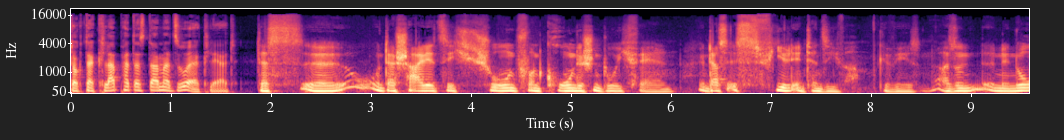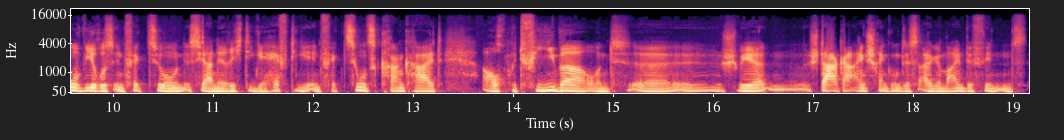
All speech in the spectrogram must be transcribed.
Dr. Klapp hat das damals so erklärt. Das äh, unterscheidet sich schon von chronischen Durchfällen. Das ist viel intensiver gewesen. Also eine Norovirus-Infektion ist ja eine richtige heftige Infektionskrankheit, auch mit Fieber und äh, schwer starker Einschränkung des Allgemeinbefindens.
